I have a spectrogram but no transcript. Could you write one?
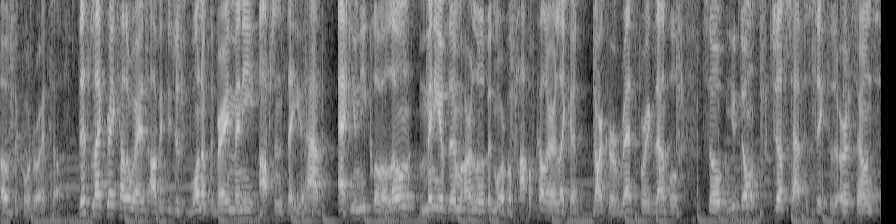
of the corduroy itself. This light gray colorway is obviously just one of the very many options that you have at Uniqlo alone. Many of them are a little bit more of a pop of color, like a darker red, for example. So you don't just have to stick to the earth tones.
